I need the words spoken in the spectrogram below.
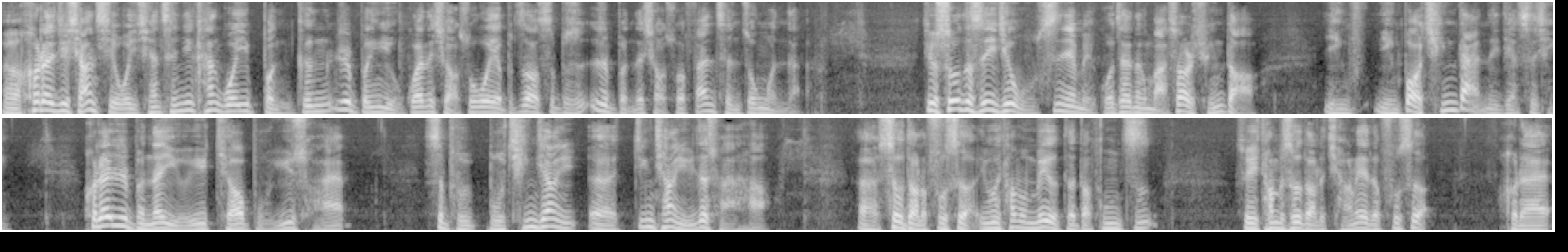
呃，后来就想起我以前曾经看过一本跟日本有关的小说，我也不知道是不是日本的小说翻成中文的，就说的是一九五四年美国在那个马绍尔群岛引引爆氢弹那件事情。后来日本呢有一条捕鱼船。是捕捕金枪鱼，呃，金枪鱼的船哈，呃，受到了辐射，因为他们没有得到通知，所以他们受到了强烈的辐射。后来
